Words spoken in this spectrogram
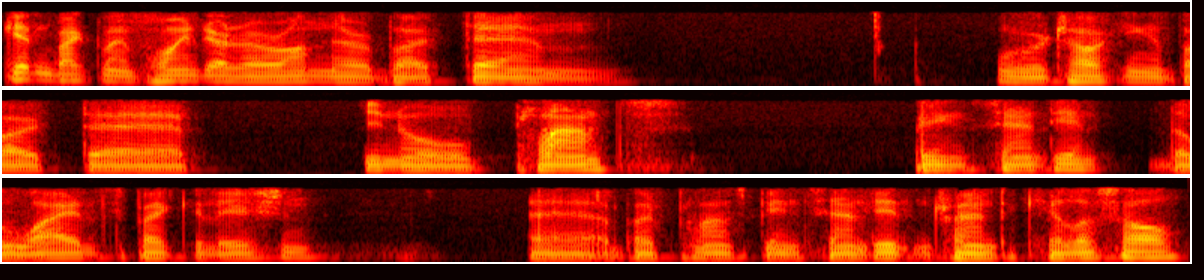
getting back to my point earlier on there about um we were talking about uh you know plants being sentient, the wild speculation uh, about plants being sentient and trying to kill us all.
